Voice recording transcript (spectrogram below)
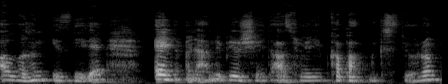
Allah'ın izniyle. En önemli bir şey daha söyleyip kapatmak istiyorum.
